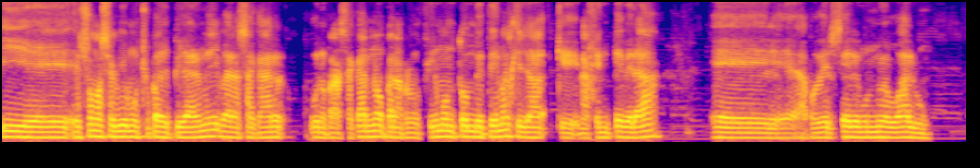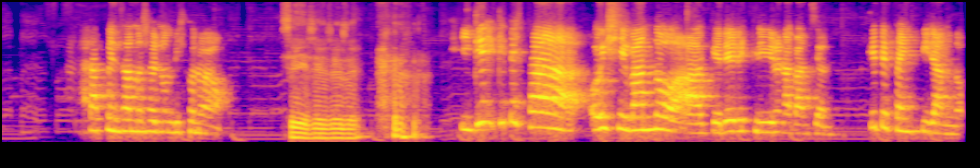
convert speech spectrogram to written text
y eh, eso me ha servido mucho para inspirarme y para sacar, bueno, para sacar, no, para producir un montón de temas que ya que la gente verá eh, a poder ser un nuevo álbum. ¿Estás pensando ya en un disco nuevo? Sí, sí, sí, sí. ¿Y qué, qué te está hoy llevando a querer escribir una canción? ¿Qué te está inspirando?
